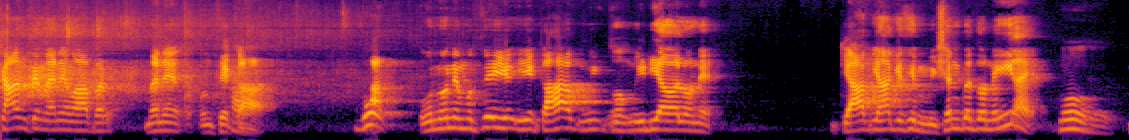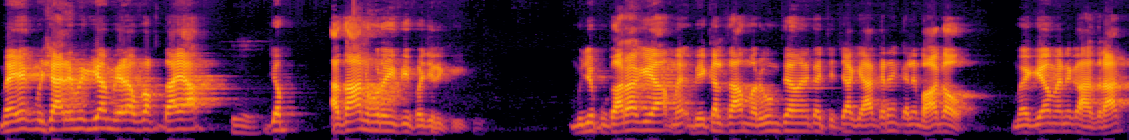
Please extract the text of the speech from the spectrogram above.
शान से मैंने वहाँ पर मैंने उनसे हाँ। कहा। वो आ, उन्होंने मुझसे ये, ये कहा मी, मीडिया वालों ने कि आप यहाँ किसी मिशन पे तो नहीं आए? मैं एक मुशायरे में गया मेरा वक्त आया। जब अजान हो रही थी फजर की। मुझे पुकारा गया मैं बेकल साहब मरहूम थे मैंने कहा चचा क्या करें? कहने भागाओ मैं गया मैंने कहा हजरात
